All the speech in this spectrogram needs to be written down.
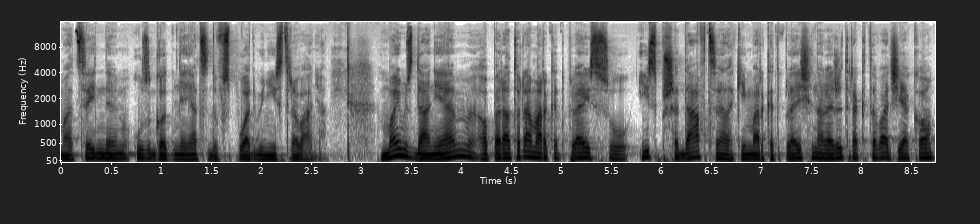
informacyjnym uzgodnienia co do współadministrowania. Moim zdaniem operatora marketplace'u i sprzedawcę na takim marketplace należy traktować jako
